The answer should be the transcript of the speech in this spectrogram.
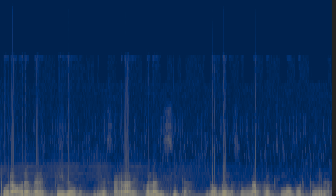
Por ahora me despido y les agradezco la visita. Nos vemos en una próxima oportunidad.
